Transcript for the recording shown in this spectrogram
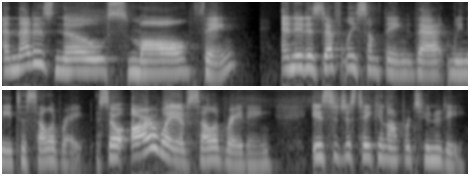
And that is no small thing. And it is definitely something that we need to celebrate. So, our way of celebrating is to just take an opportunity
